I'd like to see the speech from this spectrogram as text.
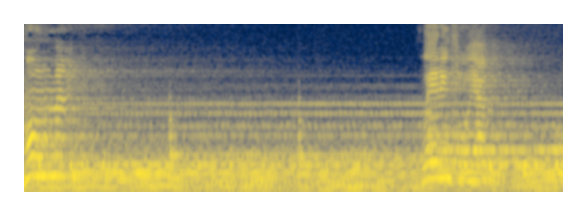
moment. Waiting for you.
